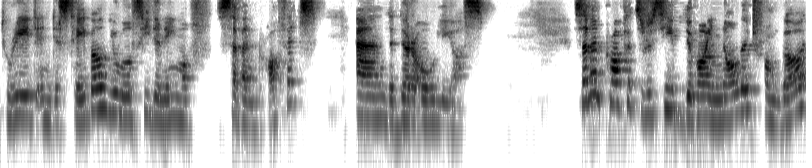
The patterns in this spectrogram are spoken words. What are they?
to read in this table. You will see the name of seven prophets and their awliyas. Seven prophets receive divine knowledge from God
